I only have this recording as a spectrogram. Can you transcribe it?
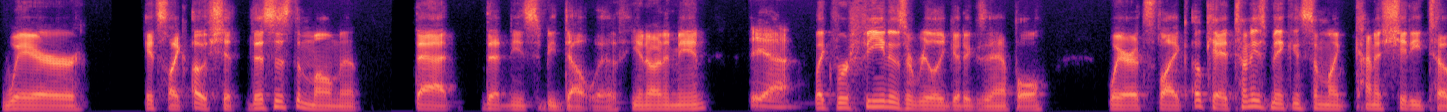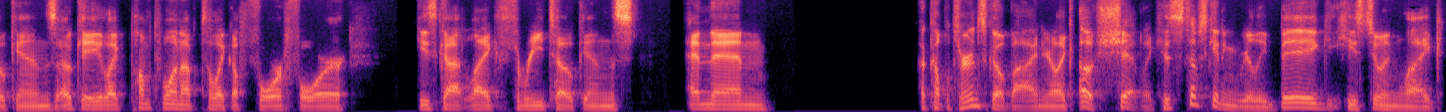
where it's like oh shit this is the moment that that needs to be dealt with. You know what i mean? Yeah, like Raffine is a really good example where it's like okay tony's making some like kind of shitty tokens. Okay he like pumped one up to like a 4-4 he's got like three tokens. And then a couple turns go by and you're like oh shit like his stuff's getting really big. He's doing like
